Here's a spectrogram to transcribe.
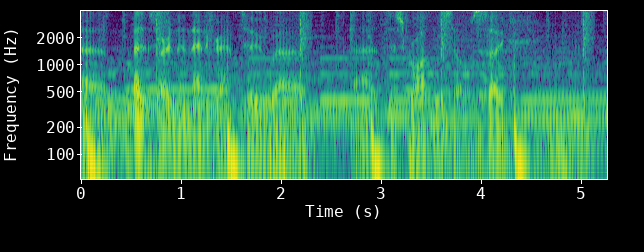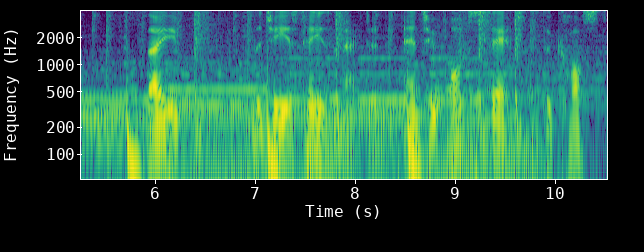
uh, um, uh, sorry, an anagram to uh, uh, describe themselves. So they, the GST is enacted, and to offset the cost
